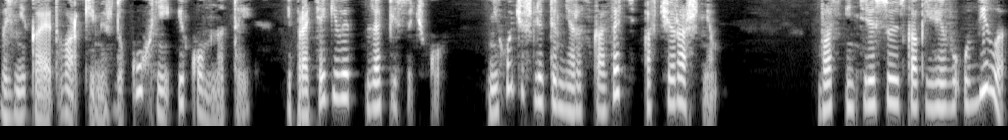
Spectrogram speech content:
Возникает в арке между кухней и комнатой и протягивает записочку. Не хочешь ли ты мне рассказать о вчерашнем? вас интересует, как я его убила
